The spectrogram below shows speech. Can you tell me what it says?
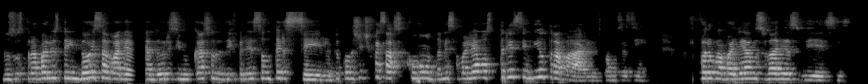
nossos trabalhos têm dois avaliadores e no caso da diferença um terceiro, então quando a gente faz as contas, nós avaliamos 13 mil trabalhos, vamos dizer assim, foram avaliados várias vezes.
